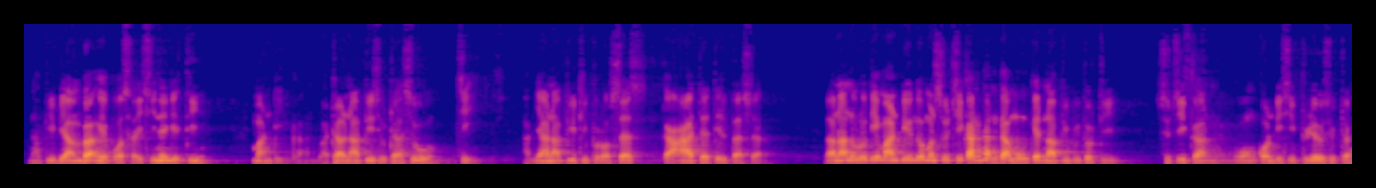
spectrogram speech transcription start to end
Nabi piyambak ya posisinya gitu mandikan. Padahal Nabi sudah suci. Artinya Nabi diproses keadatil basar. Lah nak nuruti mandi untuk mensucikan kan enggak mungkin Nabi butuh disucikan. Wong kondisi beliau sudah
